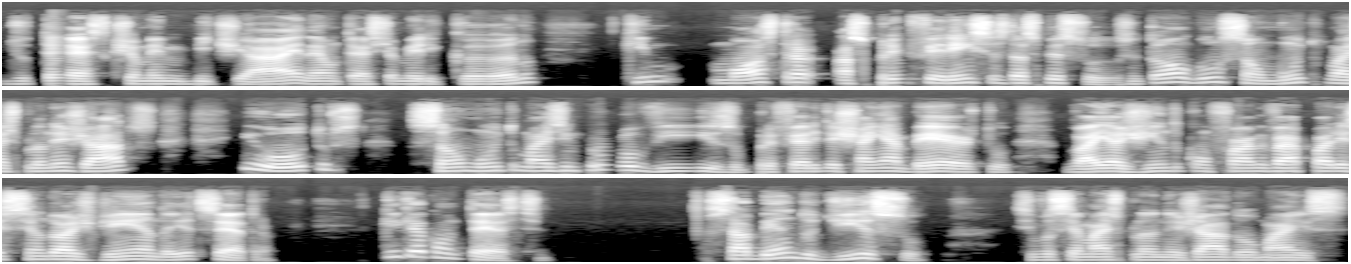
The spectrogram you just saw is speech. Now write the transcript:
do teste que chama MBTI, né, um teste americano, que mostra as preferências das pessoas. Então, alguns são muito mais planejados e outros são muito mais improviso, prefere deixar em aberto, vai agindo conforme vai aparecendo a agenda e etc. O que, que acontece? Sabendo disso, se você é mais planejado ou mais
